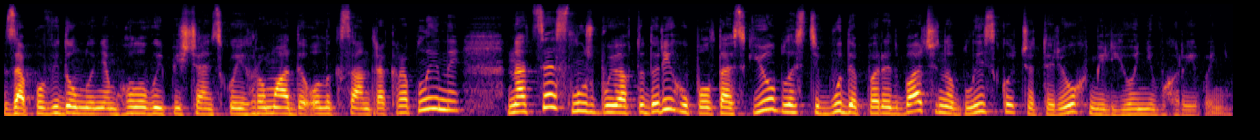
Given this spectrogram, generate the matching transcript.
За повідомленням голови Піщанської громади Олександра Краплини, на це службою автодоріг у Полтавській області буде передбачено близько 4 мільйонів гривень.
